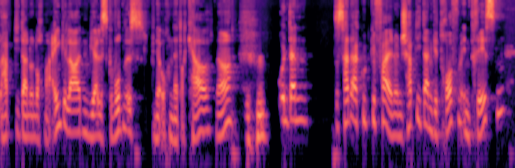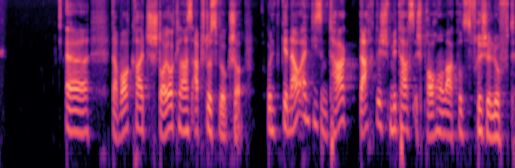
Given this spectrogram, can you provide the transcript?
habe die dann nur noch mal eingeladen, wie alles geworden ist. Bin ja auch ein netter Kerl. Ne? Mhm. Und dann, das hat er gut gefallen. Und ich habe die dann getroffen in Dresden. Äh, da war gerade Steuerglas Abschlussworkshop. Und genau an diesem Tag dachte ich mittags, ich brauche mal kurz frische Luft.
